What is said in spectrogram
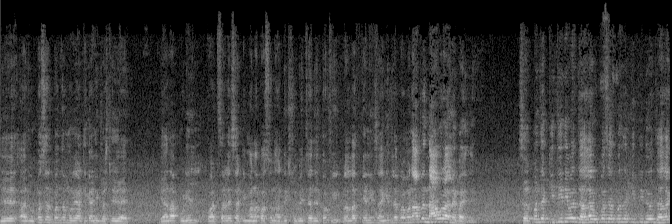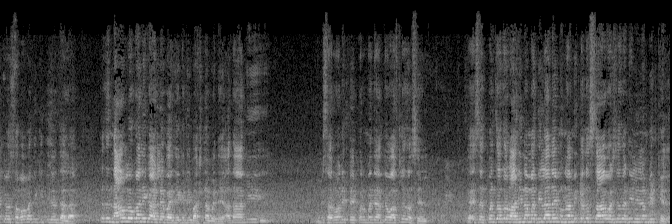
जे आज उपसरपंच म्हणून या ठिकाणी बसलेले आहेत यांना पुढील वाटचालीसाठी मनापासून हार्दिक शुभेच्छा देतो की प्रल्हाद यांनी सांगितल्याप्रमाणे आपलं नाव राहिलं पाहिजे. सरपंच किती दिवस झाला उपसरपंच किती दिवस झाला किंवा सभापती किती दिवस झाला त्याचं नाव लोकांनी काढलं पाहिजे कधी भाषणामध्ये. आता आम्ही तुम्ही सर्वांनी पेपरमध्ये आमच्या वाचलंच असेल काय सरपंचाचा राजीनामा दिला नाही म्हणून आम्ही त्यांना सहा वर्षासाठी निलंबित केलं.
